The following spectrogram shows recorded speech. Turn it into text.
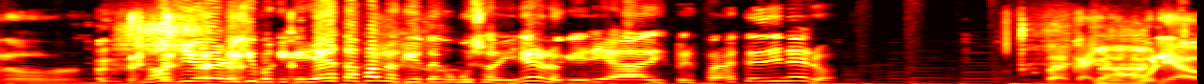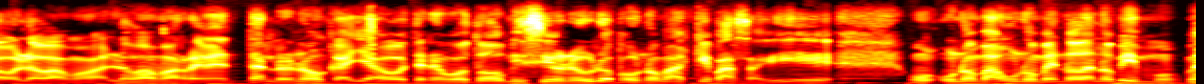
No. No, si yo lo elegí porque quería estafarme, es que yo tengo mucho dinero, lo quería dispersar este dinero. Bacayo Claro. culiao, lo vamos, a- lo vamos a reventarlo, ¿no? Callado, tenemos dos homicidios en Europa, uno más, ¿qué pasa? Aquí, un- uno más, uno menos, da lo mismo.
